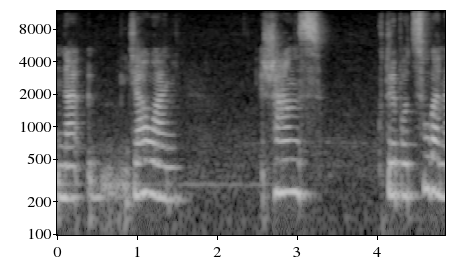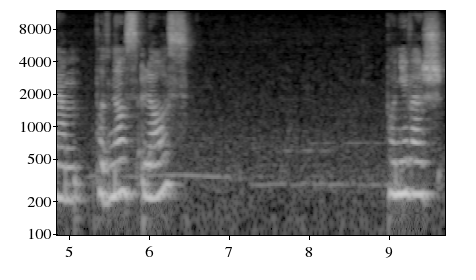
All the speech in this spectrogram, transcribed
na, działań, szans, które podsuwa nam pod nos los, ponieważ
